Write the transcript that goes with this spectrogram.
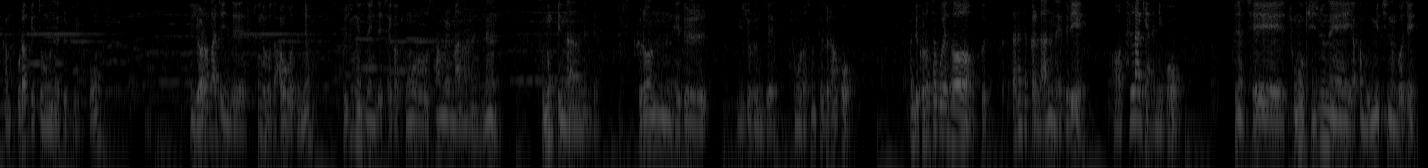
약간 보랏빛 도는 애들도 있고 어, 좀 여러 가지 이제 톤으로 나오거든요. 그 중에서 이제 제가 종어로 삼을 만한 애는 분홍빛 나는 애들 그런 애들 위주로 이제 종어로 선택을 하고 근데 그렇다고 해서 그 다른 색깔 나는 애들이 어, 탈락이 아니고 그냥 제 종어 기준에 약간 못 미치는 거지.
